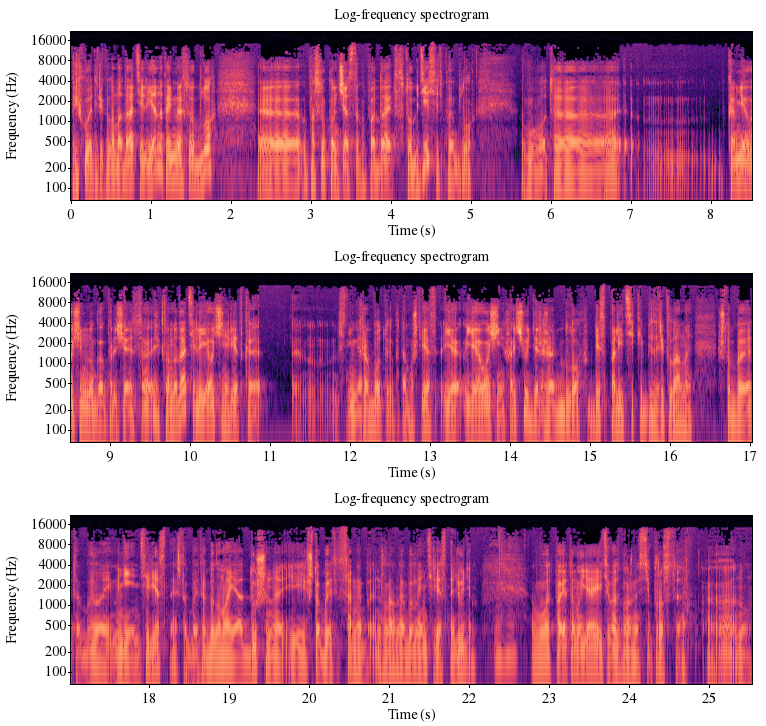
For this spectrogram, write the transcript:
приходят рекламодатели. Я, например, свой блог, э, поскольку он часто попадает в топ-10, мой блог, вот, э, ко мне очень много обращаются рекламодателей, я очень редко с ними работаю, потому что я, я, я очень хочу держать блог без политики, без рекламы, чтобы это было мне интересно, чтобы это была моя отдушина, и чтобы это самое главное было интересно людям. Вот, поэтому я эти возможности просто, э, ну,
